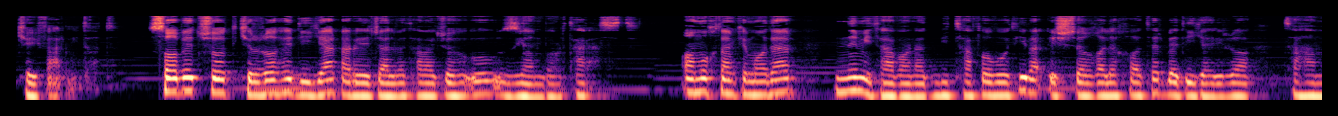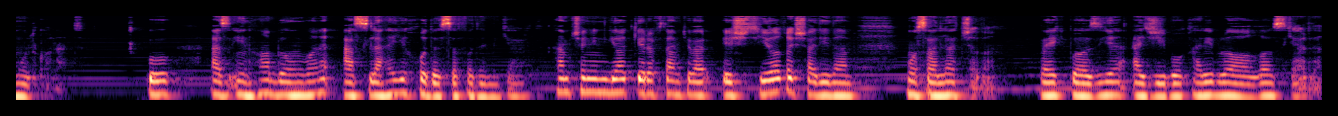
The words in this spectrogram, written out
کیفر می‌داد. ثابت شد که راه دیگر برای جلب توجه او زیانبارتر است. آموختم که مادر نمی‌تواند بی تفاوتی و اشتغال خاطر به دیگری را تحمل کند. او از اینها به عنوان اسلحه خود استفاده می کرد. همچنین یاد گرفتم که بر اشتیاق شدیدم مسلط شوم. و یک بازی عجیب و غریب را آغاز کردم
